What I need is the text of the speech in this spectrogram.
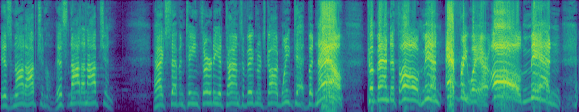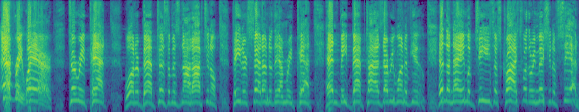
is not optional. It's not an option. Acts 17 30, at times of ignorance God winked at, but now commandeth all men everywhere, all men everywhere to repent. Water baptism is not optional. Peter said unto them, Repent and be baptized, every one of you, in the name of Jesus Christ for the remission of sin,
